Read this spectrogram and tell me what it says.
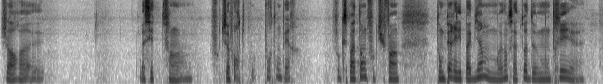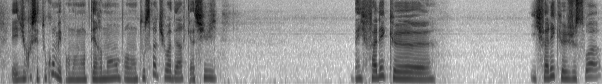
Genre, euh, bah c'est, enfin, faut que tu sois forte pour, pour ton père. Faut que ce matin, faut que tu, enfin, ton père il est pas bien, maintenant c'est à toi de montrer. euh, et du coup, c'est tout con, mais pendant l'enterrement, pendant tout ça, tu vois, derrière qui a suivi. bah, il fallait que il fallait que je sois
